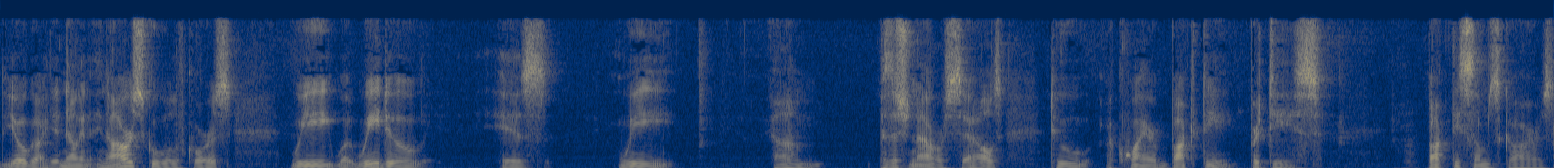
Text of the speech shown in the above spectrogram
the yoga idea. Now, in, in our school, of course, we what we do is we um, position ourselves to acquire bhakti vrittis, bhakti samskars,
